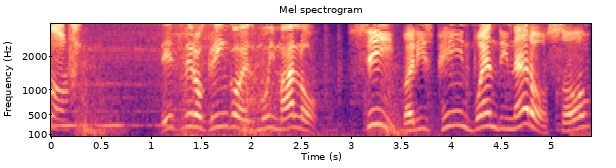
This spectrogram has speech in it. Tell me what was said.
Second-rate. This little gringo is muy malo. Sí, but he's paying buen dinero, so.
